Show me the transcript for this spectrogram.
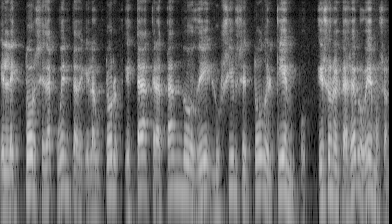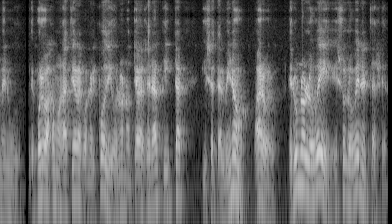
lector se da cuenta de que el autor está tratando de lucirse todo el tiempo. Eso en el taller lo vemos a menudo. Después bajamos a tierra con el código, no, no te hagas el artista y se terminó, bárbaro. Pero uno lo ve, eso lo ve en el taller.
